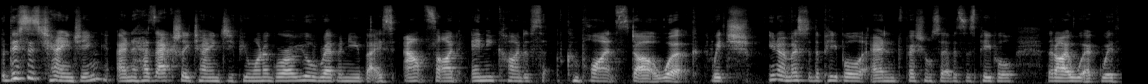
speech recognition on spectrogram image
But this is changing and has actually changed if you want to grow your revenue base outside any kind of compliance style work, which, you know, most of the people and professional services people that I work with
